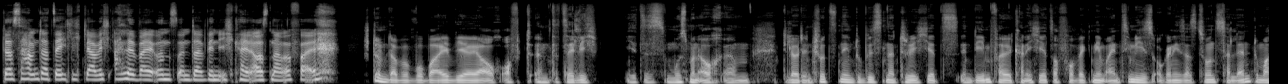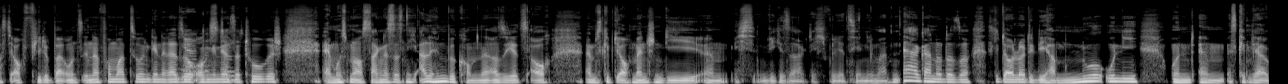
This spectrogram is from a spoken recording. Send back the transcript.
das haben tatsächlich, glaube ich, alle bei uns und da bin ich kein Ausnahmefall. Stimmt, aber wobei wir ja auch oft ähm, tatsächlich Jetzt ist, muss man auch ähm, die Leute in Schutz nehmen. Du bist natürlich jetzt, in dem Fall kann ich jetzt auch vorwegnehmen, ein ziemliches Organisationstalent. Du machst ja auch viel bei uns in der Formation generell so ja, organisatorisch. Äh, muss man auch sagen, dass das nicht alle hinbekommen. Ne? Also jetzt auch, ähm, es gibt ja auch Menschen, die, ähm, ich, wie gesagt, ich will jetzt hier niemanden ärgern oder so. Es gibt auch Leute, die haben nur Uni und ähm, es gibt ja,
